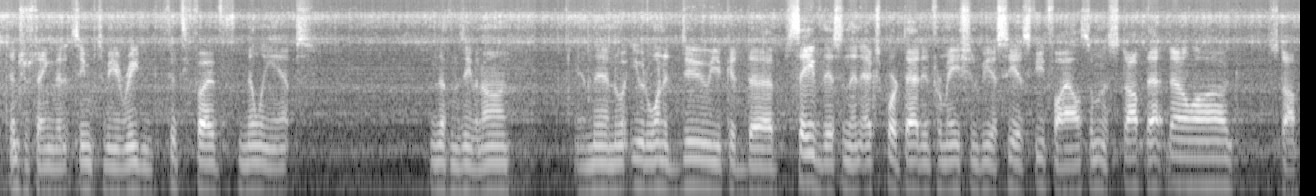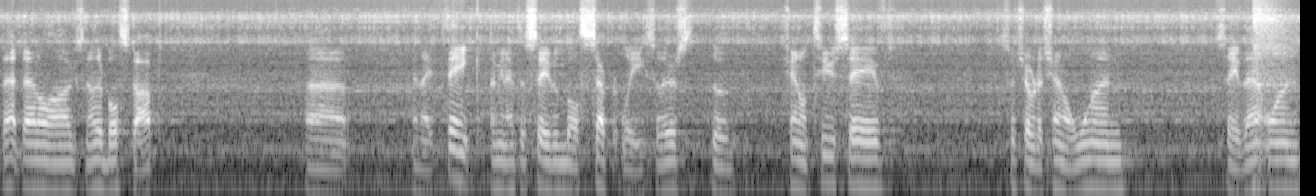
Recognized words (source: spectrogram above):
It's interesting that it seems to be reading 55 milliamps. Nothing's even on. And then what you would want to do, you could uh, save this and then export that information via CSV file. So I'm going to stop that data log, stop that data log. So now they're both stopped. Uh, and I think I'm going to have to save them both separately. So there's the channel 2 saved. Switch over to channel 1, save that one.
